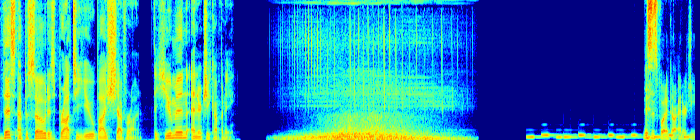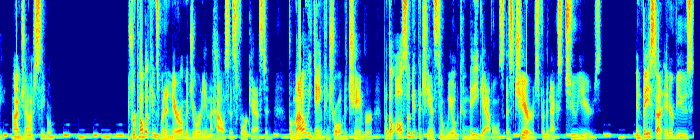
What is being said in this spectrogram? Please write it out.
This episode is brought to you by Chevron, the human energy company. This is Politico Energy. I'm Josh Siegel. If Republicans win a narrow majority in the House as forecasted, they'll not only gain control of the chamber, but they'll also get the chance to wield committee gavels as chairs for the next two years. And based on interviews,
